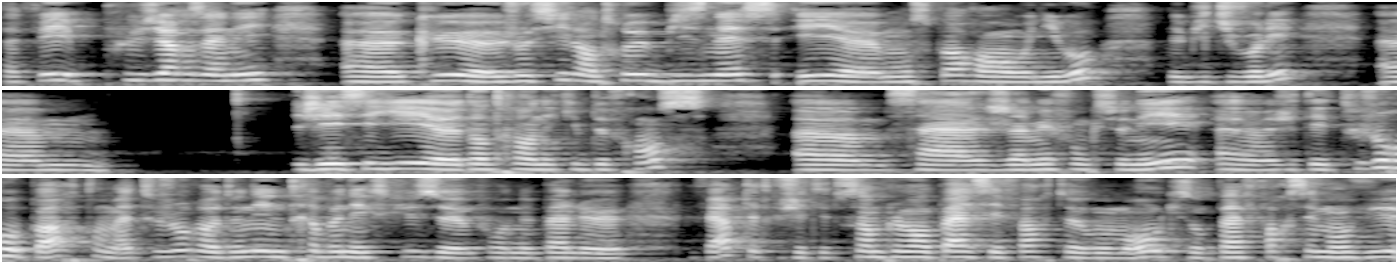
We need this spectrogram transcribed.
ça fait plusieurs années euh, que euh, j'oscille entre business et euh, mon sport en haut niveau, le beach volley. j'ai essayé d'entrer en équipe de France. Ça a jamais fonctionné. j'étais toujours aux portes. On m'a toujours donné une très bonne excuse pour ne pas le, faire. Peut-être que j'étais tout simplement pas assez forte au moment où qu'ils n'ont pas forcément vu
